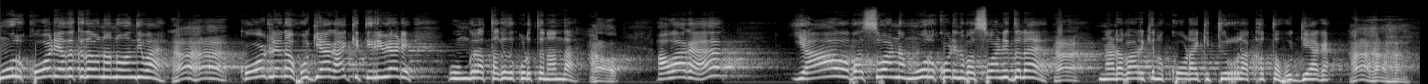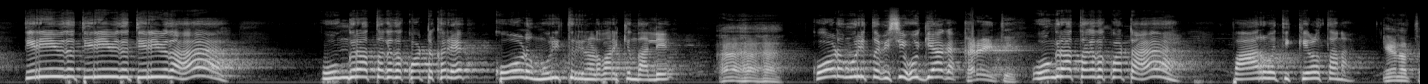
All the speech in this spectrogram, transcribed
ಮೂರು ಕೋಡಿ ಅದಕ್ಕದವ ನಾನು ಅಂದಿವ. ಕೋಡ್ಲೇನ ಹುಗ್ಯಾಗ ಹಾಕಿ ತಿರುವ್ಯಾಡಿ ಉಂಗ್ರ ತೆಗೆದು ಕೊಡ್ತಾನ ಅಂದ. ಅವಾಗ ಯಾವ ಬಸವಣ್ಣ ಮೂರು ಕೋಡಿನ ಬಸವಣ್ಣ ಇದ್ದಲ್ಲ ನಡಬಾರಕಿನ ಕೋಡ್ ಹಾಕಿ ತಿರುಳಾಕತ್ತ ಹುಗ್ಯಾಗ. ತಿರಿವಿದ ತಿರಿವಿದ ತಿರಿವಿದ ಉಂಗ್ರ ತೆಗೆದ ಕೊಟ್ಟ ಖರೆ ಕೋಡು ಮುರಿತ್ರಿ ನಡಬಾರಕಿಂದ ಅಲ್ಲಿ. ಹಾ ಹಾ ಹಾ. ಕೋಡು ಮುರಿತ ಬಿಸಿ ಹುಗ್ಗಿಯಾಗ. ಕರೆ ಐತಿ. ಉಂಗ್ರ ತೆಗೆದ ಕೊಟ್ಟ ಪಾರ್ವತಿ ಕೇಳ್ತಾನ. ಏನತ್ತ?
